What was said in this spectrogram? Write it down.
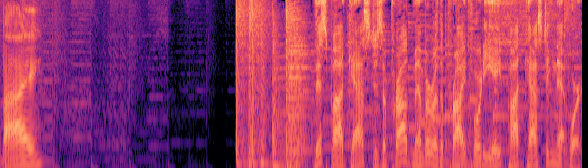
Bye. This podcast is a proud member of the Pride 48 Podcasting Network.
